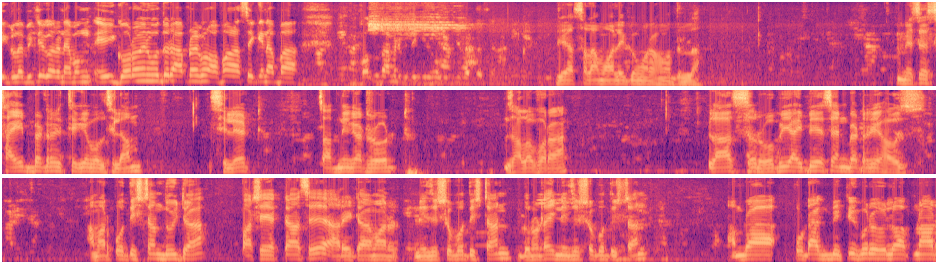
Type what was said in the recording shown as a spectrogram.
এগুলো বিক্রি করেন এবং এই গরমের মধ্যে আপনার কোনো অফার আছে কিনা বা কত দামের বিক্রি করতেছেন? জি, আসসালামু আলাইকুম রহমতুল্লাহ মেসেজ সাইড ব্যাটারি থেকে বলছিলাম, Sylhet, Chandnighat road, Jhalpara, plus Robi IPS and battery house. আমার প্রতিষ্ঠান দুইটা পাশে একটা আছে আর এটা আমার নিজস্ব প্রতিষ্ঠান দুটোটাই নিজস্ব প্রতিষ্ঠান। আমরা প্রোডাক্ট বিক্রি করে হলো আপনার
